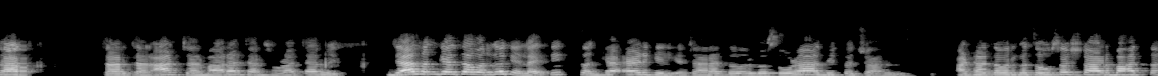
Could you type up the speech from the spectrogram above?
चार चार चार आठ चार बारा चार सोळा चार वीस. ज्या संख्येचा वर्ग केलाय तीच संख्या ऍड केली आहे. चाराचा वर्ग सोळा अधिक चार वीस. वर्ग चौसष्ट आठ बहात्तर.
